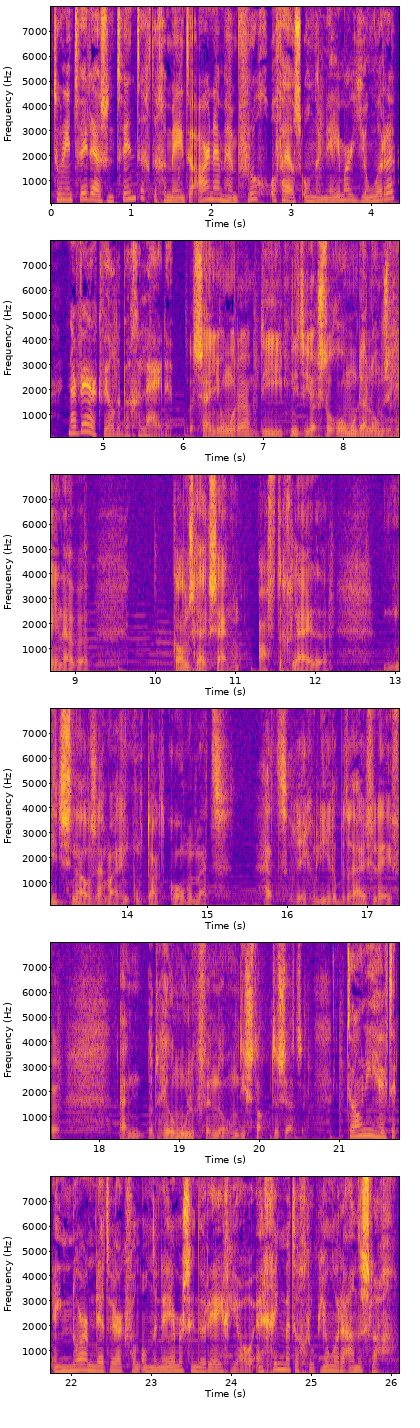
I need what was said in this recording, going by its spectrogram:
toen in 2020 de gemeente Arnhem hem vroeg of hij als ondernemer jongeren naar werk wilde begeleiden. Dat zijn jongeren die niet de juiste rolmodellen om zich heen hebben, kansrijk zijn om af te glijden, niet snel zeg maar, in contact komen met het reguliere bedrijfsleven en het heel moeilijk vinden om die stap te zetten. Tony heeft een enorm netwerk van ondernemers in de regio en ging met een groep jongeren aan de slag.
